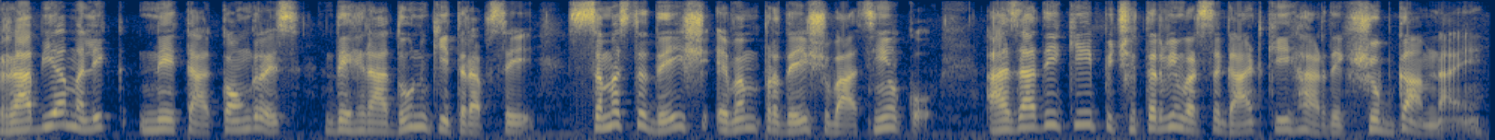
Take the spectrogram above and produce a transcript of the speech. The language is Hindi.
राबिया मलिक नेता कांग्रेस देहरादून की तरफ़ से समस्त देश एवं प्रदेशवासियों को आज़ादी की पिछहत्तरवीं वर्षगांठ की हार्दिक शुभकामनाएँ।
